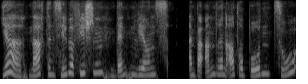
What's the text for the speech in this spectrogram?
Ja, nach den Silberfischen wenden wir uns ein paar anderen Arthropoden zu,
